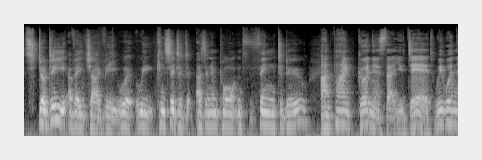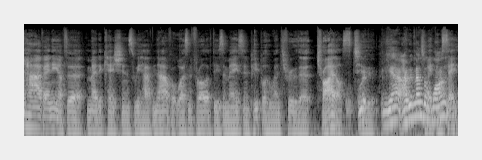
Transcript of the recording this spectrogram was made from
study of hiv we, we considered as an important thing to do And thank goodness that you did. We wouldn't have any of the medications we have now if it wasn't for all of these amazing people who went through the trials to, yeah i remember one.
